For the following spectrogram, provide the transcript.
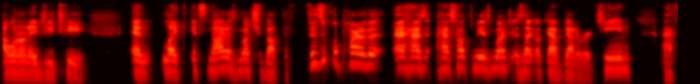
I went on AGT. And like, it's not as much about the physical part of it it has has helped me as much as like, okay, I've got a routine. I have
